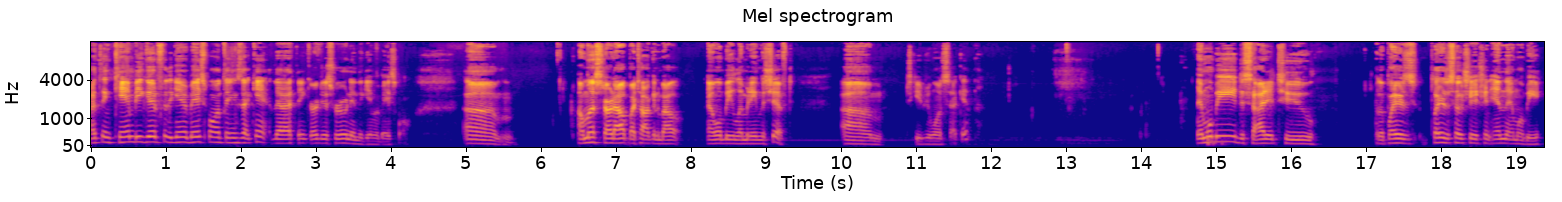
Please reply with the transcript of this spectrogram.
I think can be good for the game of baseball, and things that can't that I think are just ruining the game of baseball. Um, I'm going to start out by talking about MLB limiting the shift. Um, excuse me one second. MLB decided to the players players association and the MLB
